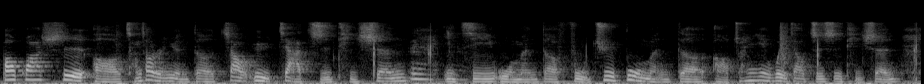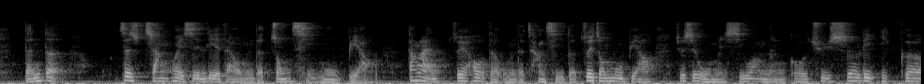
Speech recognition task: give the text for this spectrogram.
包括是呃长照人员的教育价值提升，嗯，以及我们的辅具部门的呃专业卫教知识提升等等，这将会是列在我们的中期目标。当然，最后的我们的长期的最终目标，就是我们希望能够去设立一个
